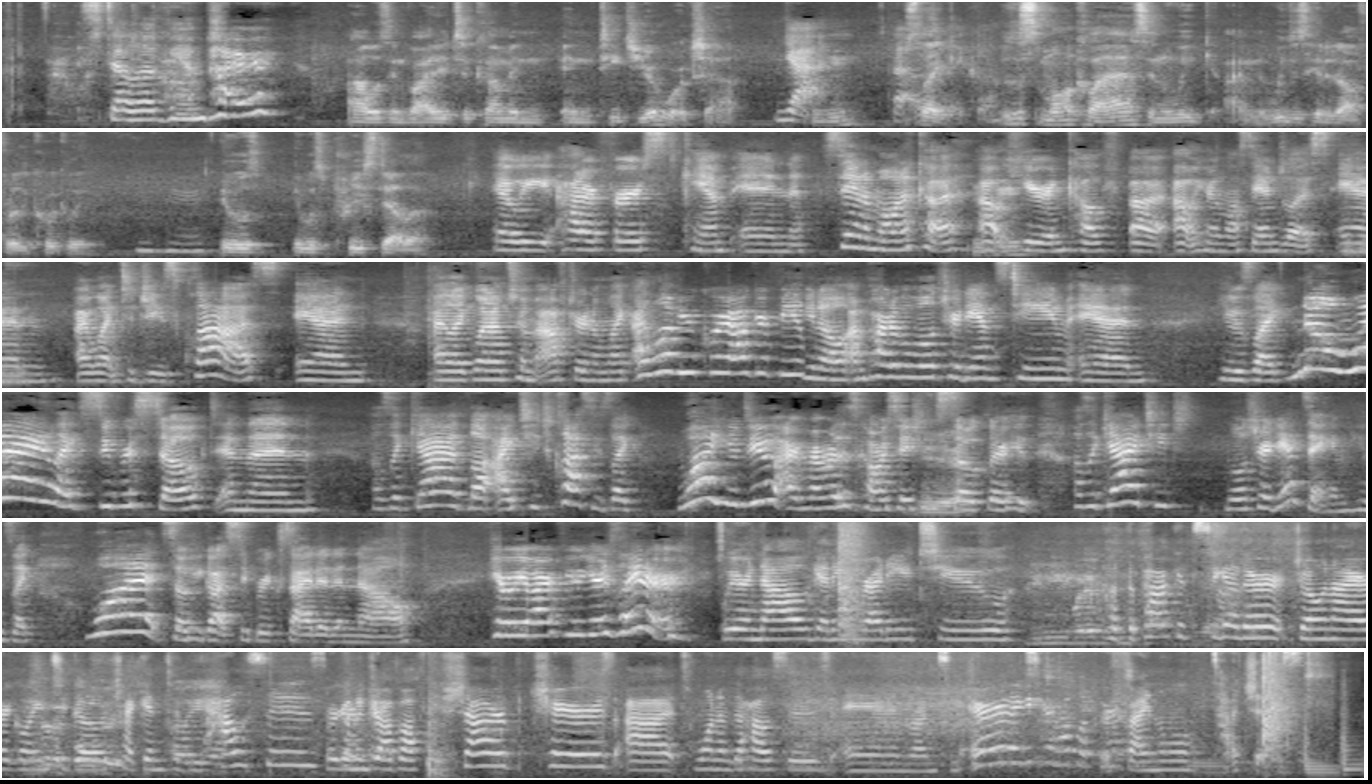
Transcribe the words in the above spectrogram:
Stella Vampire. I was invited to come and, and teach your workshop. Yeah, Mhm. that was like really cool. it was a small class, and we I mean, we just hit it off really quickly. Mm-hmm. It was it was pre Stella. Yeah, we had our first camp in Santa Monica out Mhm. here in Calif- uh, out here in Los Angeles, and I went to G's class and. I like went up to him after and I'm like, I love your choreography. You know, I'm part of a wheelchair dance team and he was like, no way, like super stoked. And then I was like, yeah, I'd lo- I teach class. He's like, what you do? I remember this conversation Yeah. so clear. He, I was like, yeah, I teach wheelchair dancing. And he's like, what? So he got super excited and now here we are a few years later. We are now getting ready to put the packets together. Joe and I are going to go check into the houses. We're gonna drop off these shower chairs at one of the houses and run some errands for final touches.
